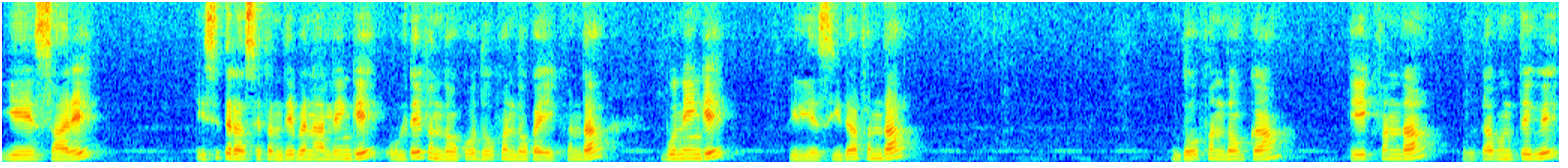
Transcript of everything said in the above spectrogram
ये सारे इसी तरह से फंदे बना लेंगे, उल्टे फंदों को दो फंदों का एक फंदा बुनेंगे, फिर ये सीधा फंदा, दो फंदों का एक फंदा उल्टा बुनते हुए।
